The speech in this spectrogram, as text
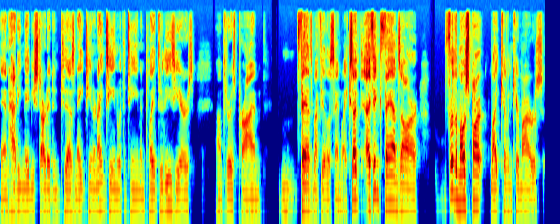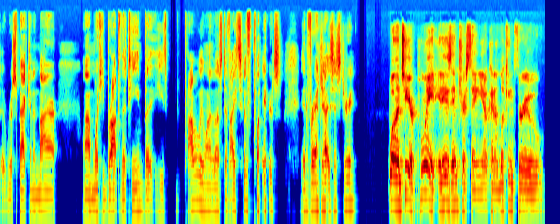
And had he maybe started in 2018 or 19 with the team and played through these years, um, through his prime, fans might feel the same way because I, I think fans are for the most part like Kevin Kiermaier res- respect and admire um, what he brought to the team, but he's probably one of the most divisive players in franchise history. Well, and to your point, it is interesting, you know, kind of looking through,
